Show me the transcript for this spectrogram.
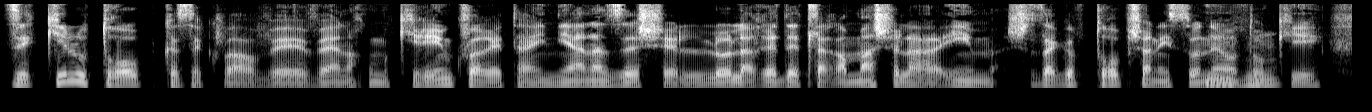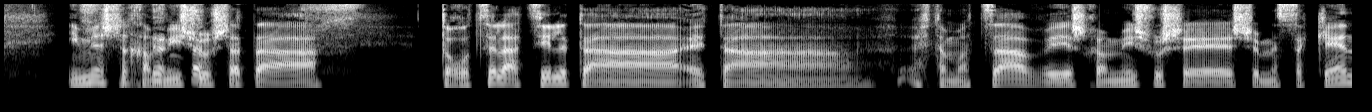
זה כאילו trope כזה כבר ו- ואנחנו מכירים כבר את העניין הזה של לא לרדת לרמה של הרעים שזה אגב trope שאני שונא mm-hmm. אותו כי אם יש לך מישהו שאתה. אתה רוצה להציל את, ה, את, ה, את המצב ויש לך מישהו ש, שמסכן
